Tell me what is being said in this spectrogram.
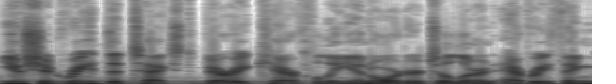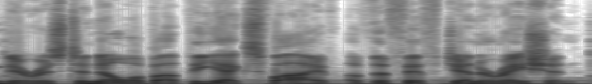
You should read the text very carefully in order to learn everything there is to know about the X5 of the fifth generation.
